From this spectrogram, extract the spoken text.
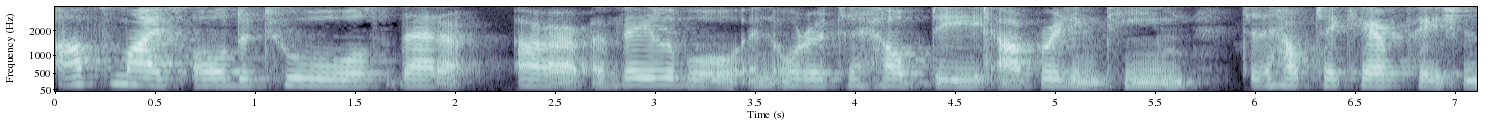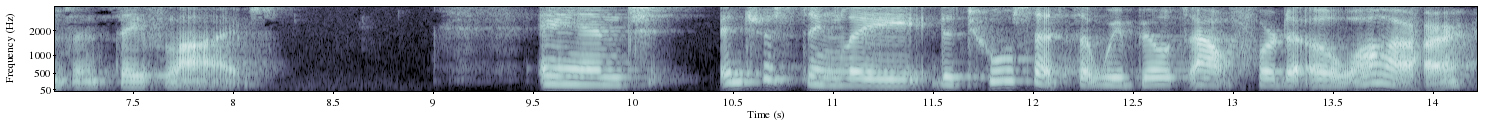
optimize all the tools that are, are available in order to help the operating team to help take care of patients and save lives. And interestingly, the tool sets that we built out for the OR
